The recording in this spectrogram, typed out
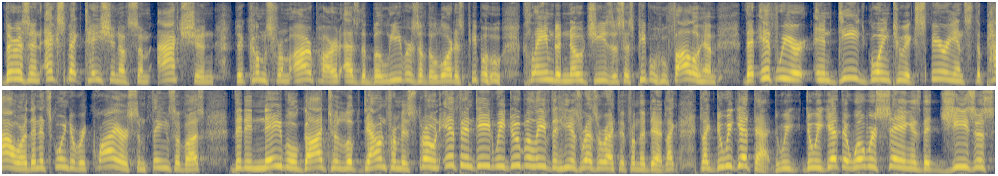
There is an expectation of some action that comes from our part as the believers of the Lord, as people who claim to know Jesus, as people who follow him, that if we are indeed going to experience the power, then it's going to require some things of us that enable God to look down from his throne, if indeed we do believe that he is resurrected from the dead. Like, like do we get that? Do we, do we get that? What we're saying is that Jesus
